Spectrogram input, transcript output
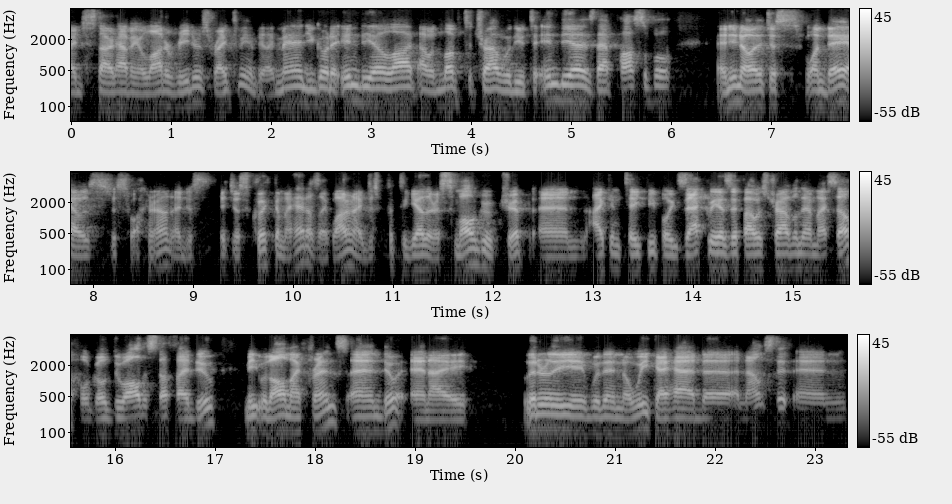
I just started having a lot of readers write to me and be like, "Man, you go to India a lot. I would love to travel with you to India. Is that possible?" And you know it just one day i was just walking around i just it just clicked in my head. I was like why don't i just put together a small group trip and i can take people exactly as if i was traveling there myself. We'll go do all the stuff i do meet with all my friends and do it. And i literally within a week i had uh, announced it and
